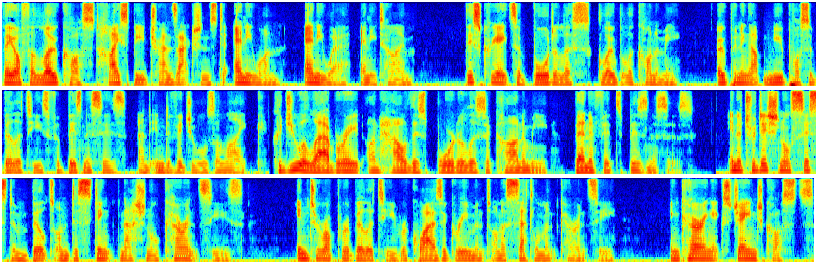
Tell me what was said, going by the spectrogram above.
They offer low cost, high speed transactions to anyone, anywhere, anytime. This creates a borderless global economy opening up new possibilities for businesses and individuals alike. Could you elaborate on how this borderless economy benefits businesses? In a traditional system built on distinct national currencies, interoperability requires agreement on a settlement currency, incurring exchange costs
